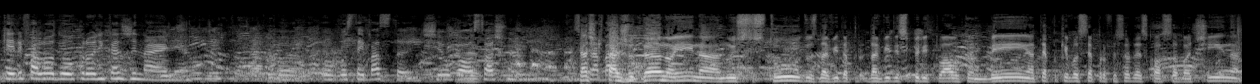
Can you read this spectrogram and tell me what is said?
que ele falou do Crônicas de Nárnia. Eu, eu gostei bastante. Eu gosto, acho um. Você acha que está ajudando aí na, nos estudos da vida, da vida espiritual também? Até porque você é professor da escola sabatina.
